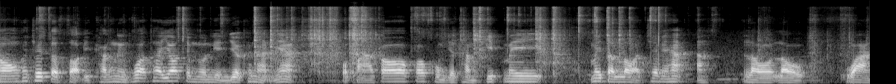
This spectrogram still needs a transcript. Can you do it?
น้องเขาช่วยตรวจสอบอีกครั้งหนึ่งเพราะถ้ายอดจำนวนเหรียญเยอะขนาดเนี้ยปอปาก็ก็คงจะทำคลิปไม่ไม่ตลอดใช่ไหมฮะอะเราเรา วาง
